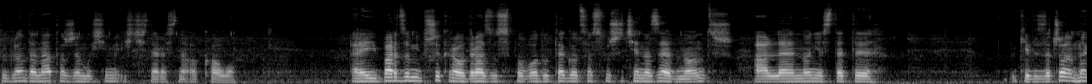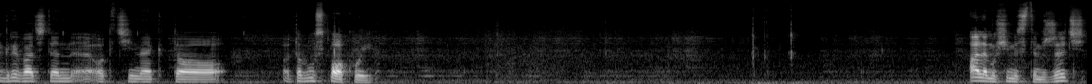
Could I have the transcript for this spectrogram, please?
wygląda na to, że musimy iść teraz naokoło. Ej, bardzo mi przykro od razu z powodu tego, co słyszycie na zewnątrz, ale no niestety, kiedy zacząłem nagrywać ten e, odcinek, to, to był spokój. Ale musimy z tym żyć,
